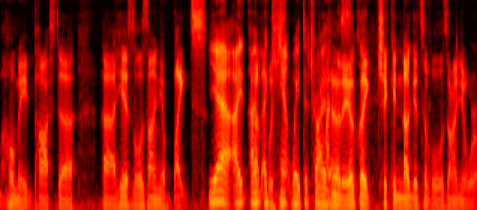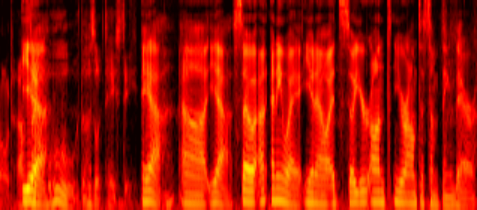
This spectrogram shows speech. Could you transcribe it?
homemade pasta. Uh, he has lasagna bites. Yeah, I I, I which- can't wait to try I those. know they look like chicken nuggets of the lasagna world. I Yeah. like, ooh, those look tasty. Yeah, uh, yeah. So uh, anyway, you know, it's so you're on you're onto something there.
